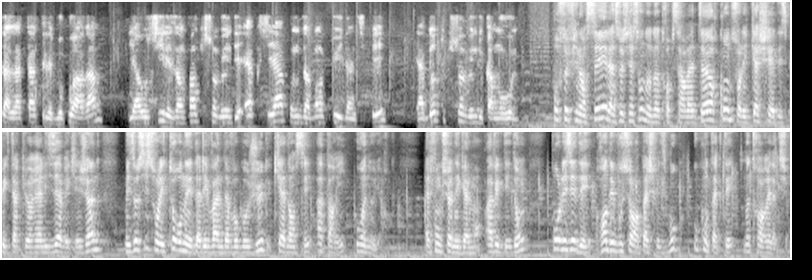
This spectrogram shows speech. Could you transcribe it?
à l'attaque de Boko Haram. Il y a aussi les enfants qui sont venus des RCA que nous avons pu identifier. Il y a d'autres qui sont venus du Cameroun. Pour se financer, l'association de notre observateur compte sur les cachets des spectacles réalisés avec les jeunes, mais aussi sur les tournées d'Alevan Davogo Jude qui a dansé à Paris ou à New York. Elle fonctionne également avec des dons. Pour les aider, rendez-vous sur leur page Facebook ou contactez notre rédaction.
